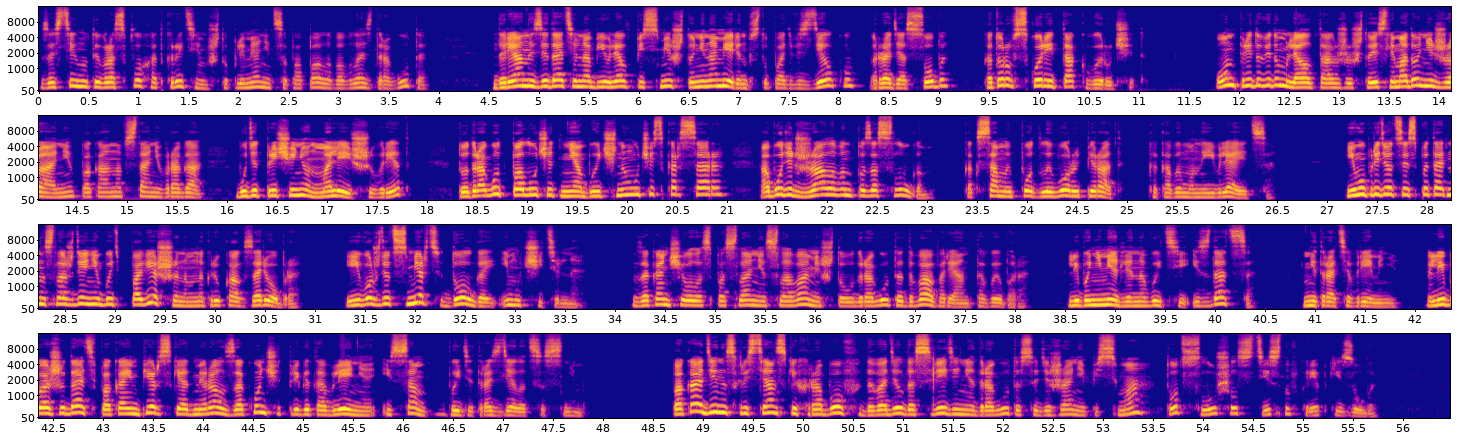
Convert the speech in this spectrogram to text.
Застигнутый врасплох открытием, что племянница попала во власть Драгута, Дариан назидательно объявлял в письме, что не намерен вступать в сделку ради особы, которую вскоре и так выручит. Он предуведомлял также, что если Мадонне Джане, пока она в стане врага, будет причинен малейший вред, то Драгут получит необычную участь Корсара, а будет жалован по заслугам, как самый подлый вор и пират, каковым он и является. Ему придется испытать наслаждение быть повешенным на крюках за ребра, и его ждет смерть долгая и мучительная. Заканчивалось послание словами, что у Драгута два варианта выбора. Либо немедленно выйти и сдаться, не тратя времени, либо ожидать, пока имперский адмирал закончит приготовление и сам выйдет разделаться с ним. Пока один из христианских рабов доводил до сведения Драгута содержание письма, тот слушал, стиснув крепкие зубы.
